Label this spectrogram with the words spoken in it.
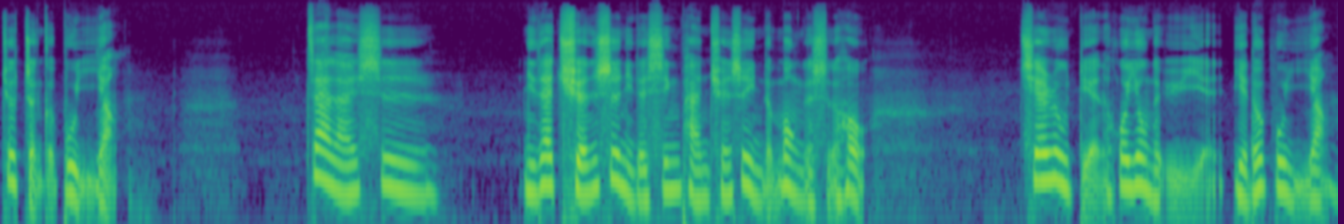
就整个不一样。再来是你在诠释你的星盘、诠释你的梦的时候，切入点或用的语言也都不一样。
